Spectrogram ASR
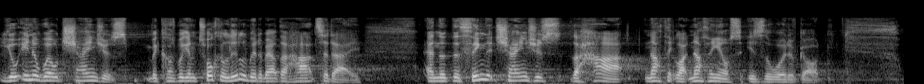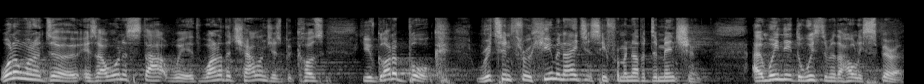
your inner world changes because we're going to talk a little bit about the heart today. And the, the thing that changes the heart, nothing like nothing else, is the Word of God. What I want to do is I want to start with one of the challenges because you've got a book written through human agency from another dimension. And we need the wisdom of the Holy Spirit.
